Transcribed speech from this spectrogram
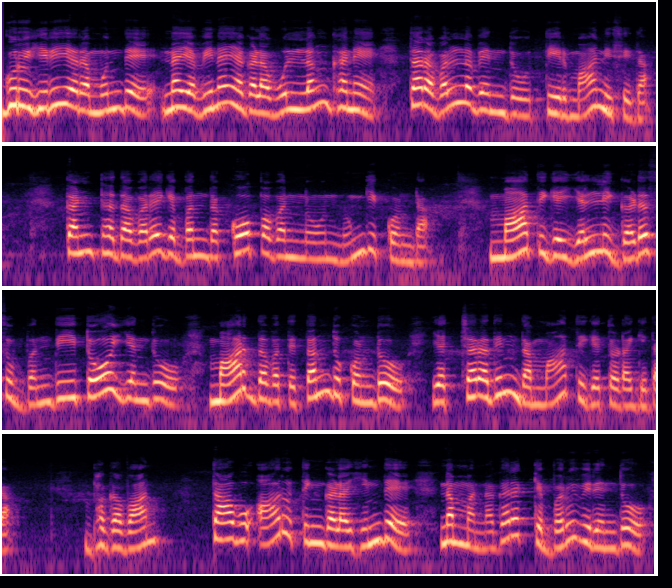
ಗುರು ಹಿರಿಯರ ಮುಂದೆ ನಯ ವಿನಯಗಳ ಉಲ್ಲಂಘನೆ ತರವಲ್ಲವೆಂದು ತೀರ್ಮಾನಿಸಿದ. ಕಂಠದವರೆಗೆ ಬಂದ ಕೋಪವನ್ನು ನುಂಗಿಕೊಂಡ. ಮಾತಿಗೆ ಎಲ್ಲಿ ಗಡಸು ಬಂದೀತೋ ಎಂದು ಮಾರ್ಧವತೆ ತಂದುಕೊಂಡು ಎಚ್ಚರದಿಂದ ಮಾತಿಗೆ ತೊಡಗಿದ. ಭಗವಾನ್, ತಾವು ಆರು ತಿಂಗಳ ಹಿಂದೆ ನಮ್ಮ ನಗರಕ್ಕೆ ಬರುವಿರೆಂದು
